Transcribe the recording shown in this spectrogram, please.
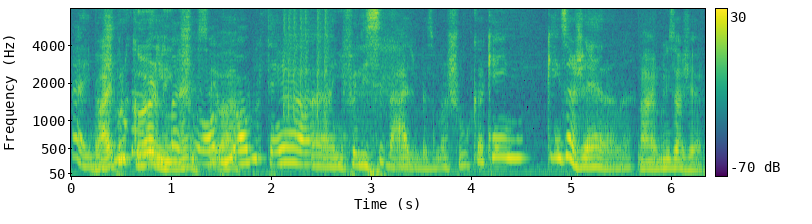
É, vai machuca- pro curling, né? Óbvio, óbvio que tem a infelicidade, mas machuca quem, quem exagera, né? Ah, eu não exagero.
